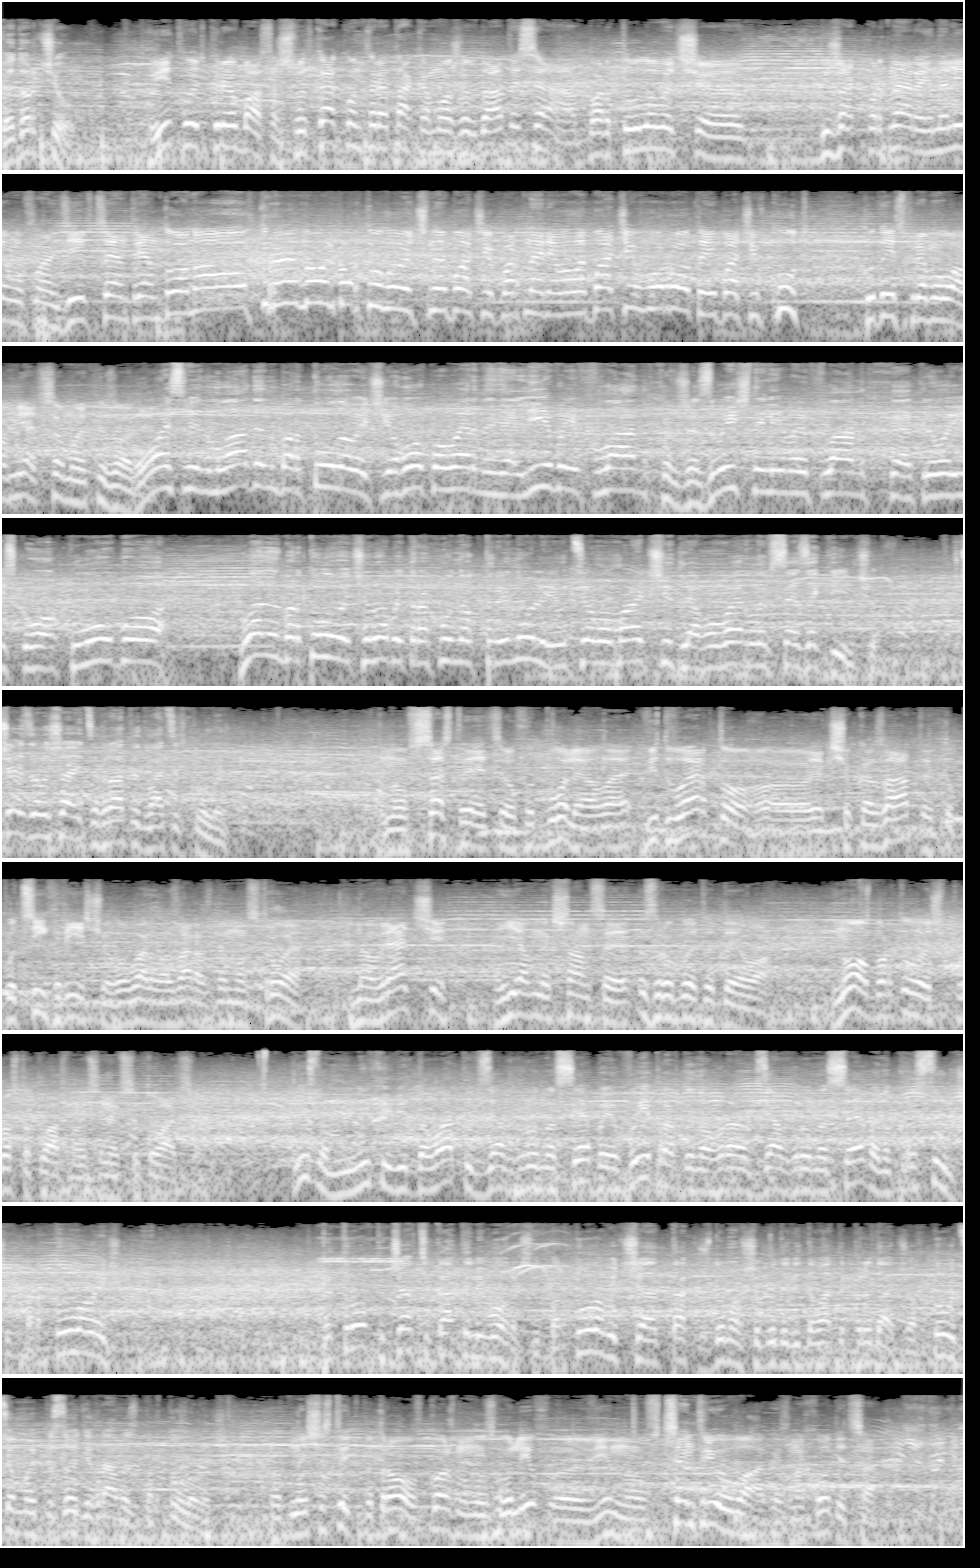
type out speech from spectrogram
Федорчук. Відповідь Кривбаса. Швидка контратака може вдатися. Бартулович. е, Біжать партнери і на лівому фланзі, і в центрі Антонов. 3-0 Бартулович не бачив партнерів, але бачив ворота і бачив кут, куди спрямував м'яч в цьому епізоді. Ось він, Младен Бартулович. Його повернення. Лівий фланг, вже звичний лівий фланг е, Криворізького клубу. Младен Бартулович робить рахунок 3-0 і у цьому матчі для Говерли все закінчив. Ще й залишається грати 20 хвилин. Ну, все стається у футболі, але відверто, е, якщо казати, то по цій грі, що Говерла зараз демонструє, навряд чи є в них шанси зробити диво. Ну, а Бартулович просто класно оцінив ситуацію. Дійсно, міг і віддавати, взяв гру на себе, і виправдано гра взяв гру на себе. Ну, красунчик Бартулович. Петров почав тікати ліворуч від Бартуловича. Також думав, що буде віддавати передачу. А хто у цьому епізоді грав із Бартуловичем? От не щастить Петрову в кожному з голів. е, Він ну, в центрі уваги знаходиться.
